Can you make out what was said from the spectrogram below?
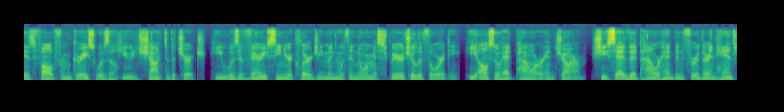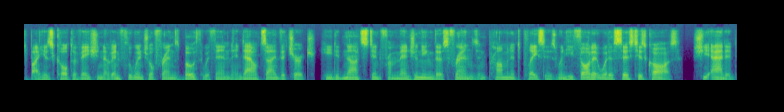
his fall from grace was a huge shock to the church. He was a very senior clergyman with enormous spiritual authority. He also had power and charm. She said that power had been further enhanced by his cultivation of influential friends both within and outside the church. He did not stint from mentioning those friends in prominent places when he thought it would assist his cause, she added.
